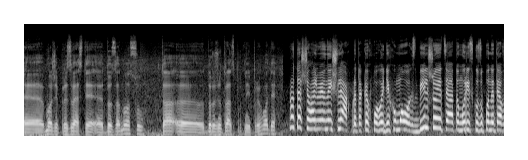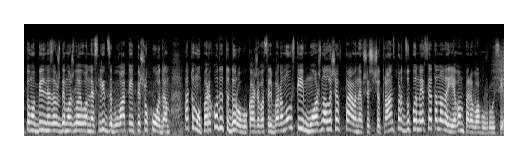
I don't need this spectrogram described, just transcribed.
е, може призвести е, до заносу та е, дорожньо-транспортної пригоди. Про те, що гальмівний шлях при таких погодних умовах збільшується, а тому різко зупинити автомобіль не завжди можливо, не слід забувати і пішоходам. А тому переходити дорогу, каже Василь Барановський, можна лише впевнившись, що транспорт зупинився та надає вам перевагу в русі.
